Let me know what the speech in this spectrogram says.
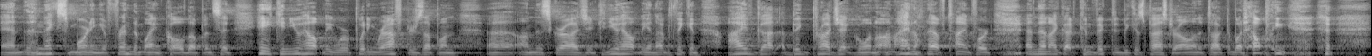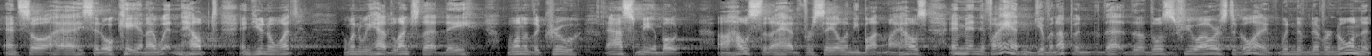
and the next morning, a friend of mine called up and said, Hey, can you help me? We're putting rafters up on, uh, on this garage. And can you help me? And I'm thinking, I've got a big project going on. I don't have time for it. And then I got convicted because Pastor Allen had talked about helping. and so I said, Okay. And I went and helped. And you know what? When we had lunch that day, one of the crew asked me about a house that I had for sale, and he bought my house. And man, if I hadn't given up in that the, those few hours to go, I wouldn't have never known that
